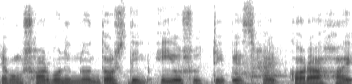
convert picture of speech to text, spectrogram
এবং সর্বনিম্ন দশ দিন এই ওষুধটি প্রেসক্রাইব করা হয়।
